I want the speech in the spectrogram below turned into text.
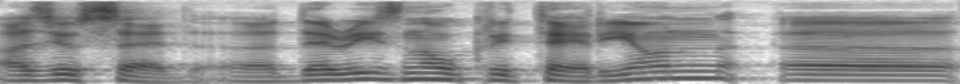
as you said, uh, there is no criterion uh,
